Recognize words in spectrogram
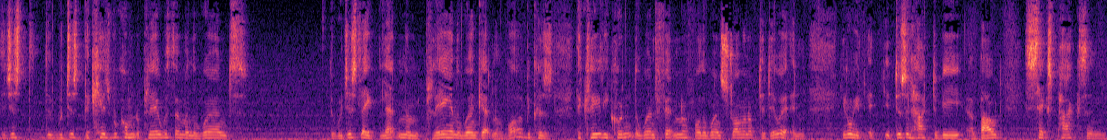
they just they were just the kids were coming to play with them, and they weren't they were just like letting them play and they weren't getting involved because they clearly couldn't, they weren't fit enough or they weren't strong enough to do it. And you know, it, it doesn't have to be about six packs and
